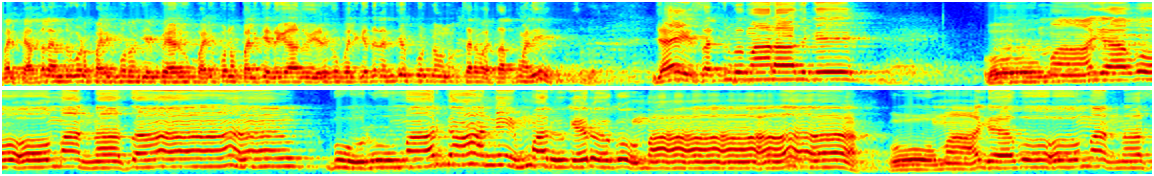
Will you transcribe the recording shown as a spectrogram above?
మరి పెద్దలందరూ కూడా పరిపూర్ణం చెప్పారు. పరిపూర్ణం పలికేది కాదు ఎరుక పలికేది అని చెప్పుకుంటాం సరే ఒక తత్వం అని జై సద్గురు మహారాజుకి. ఓ మాయ ఓ మనస గురు మరుగెరుగుమా? ఓ మాయ ఓ మనస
